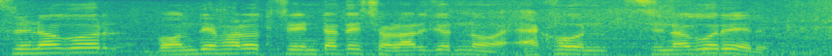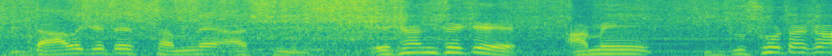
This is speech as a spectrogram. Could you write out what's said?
শ্রীনগর বন্দে ভারত ট্রেনটাতে চড়ার জন্য এখন শ্রীনগরের ডাল গেটের সামনে আসি এখান থেকে আমি দুশো টাকা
